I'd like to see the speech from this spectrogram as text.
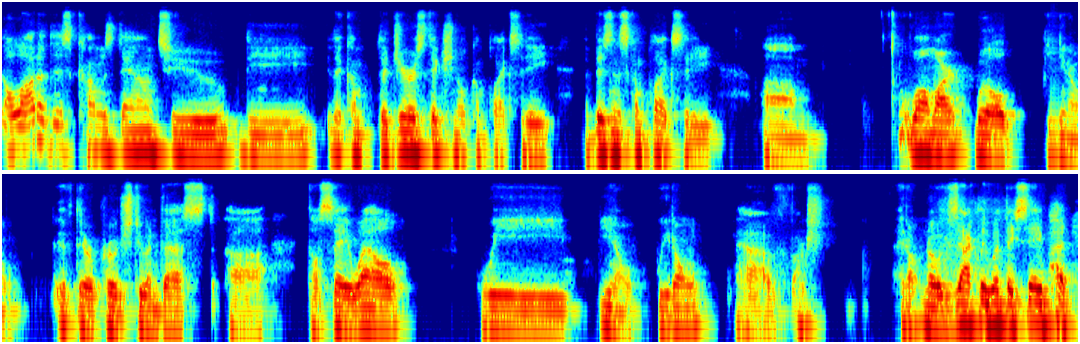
a lot of this comes down to the the, com- the jurisdictional complexity, the business complexity. Um, Walmart will, you know, if they're approached to invest, uh, they'll say, well, we, you know, we don't have. I don't know exactly what they say, but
